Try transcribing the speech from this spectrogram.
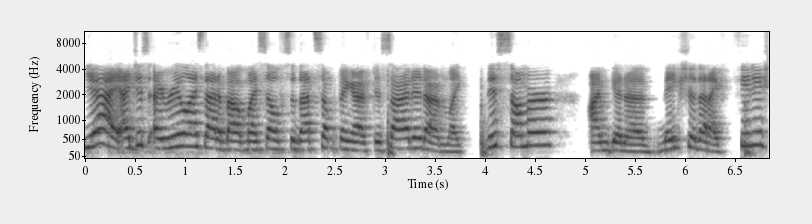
yeah, I just I realized that about myself, so that's something I've decided. I'm like this summer I'm gonna make sure that I finish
